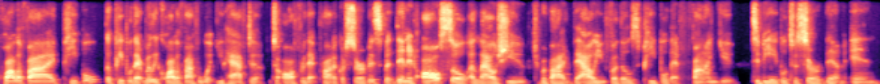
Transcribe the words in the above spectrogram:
qualified people, the people that really qualify for what you have to to offer that product or service, but then it also allows you to provide value for those people that find you to be able to serve them and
